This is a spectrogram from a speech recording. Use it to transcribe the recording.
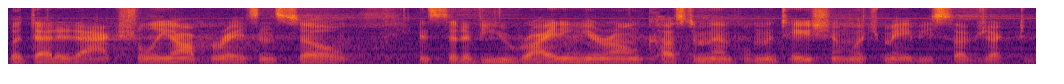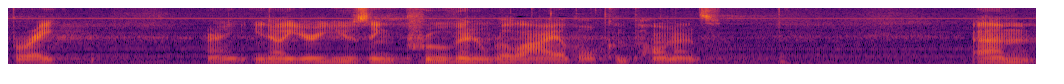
but that it actually operates. And so instead of you writing your own custom implementation, which may be subject to break, right? You know, you're using proven, reliable components. Um,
